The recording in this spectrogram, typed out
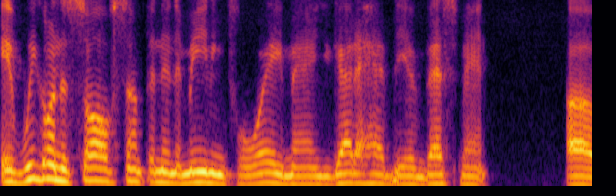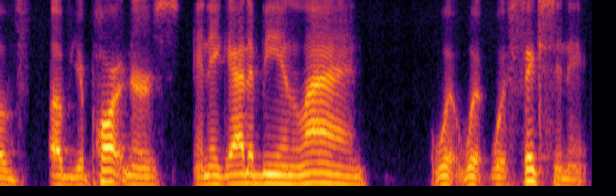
if we're going to solve something in a meaningful way, man, you got to have the investment of of your partners, and they got to be in line with, with with fixing it.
